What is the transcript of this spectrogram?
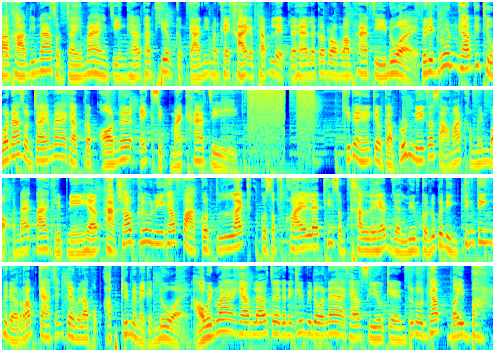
ราคาที่น่าสนใจมากจริงๆครับ ถ้าเทียบกับการที่มันคล้ายๆกับแท็บเล็ตนะฮะ แล้วก็รองรับ 5G ด้วย เป็นอีกรุ่นครับที่ถือว่าน่าสนใจมากครับ กับ Honor X10 Max 5G คิดเห็นยังไงเกี่ยวกับรุ่นนี้ก็สามารถคอมเมนต์บอกกันได้ใต้คลิปนี้ครับ หากชอบคลิปนี้ครับ ฝากกดไลค์กด subscribe และที่สำคัญเลยครับ อย่าลืมกดลูกกระดิ่งติ้งๆ เพื่อได้รับการแจ้งเตือนเวลาผมอัพคลิปใหม่ๆกันด้วย เอาเป็นว่าครับ แล้วเจอกันในคลิปวิดีโอหน้าครับ see you again ทุกคนครับบ๊ายบาย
